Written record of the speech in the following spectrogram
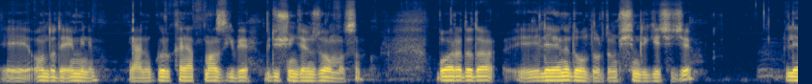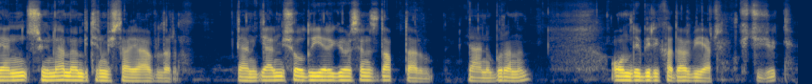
Ee, onda da eminim. Yani gurka yatmaz gibi bir düşünceniz olmasın. Bu arada da e, leğeni doldurdum şimdi geçici. Leğenin suyunu hemen bitirmişler yavrularım. Yani gelmiş olduğu yeri görseniz daptar. Yani buranın onda biri kadar bir yer. Küçücük.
